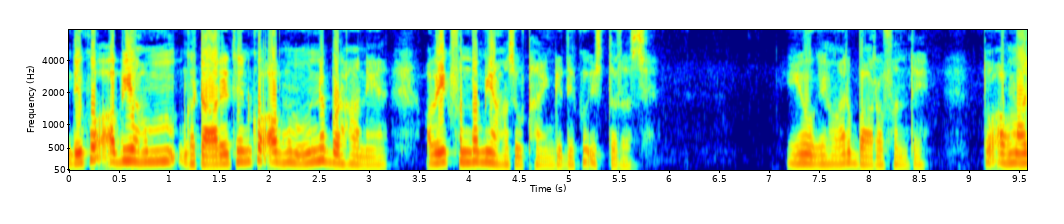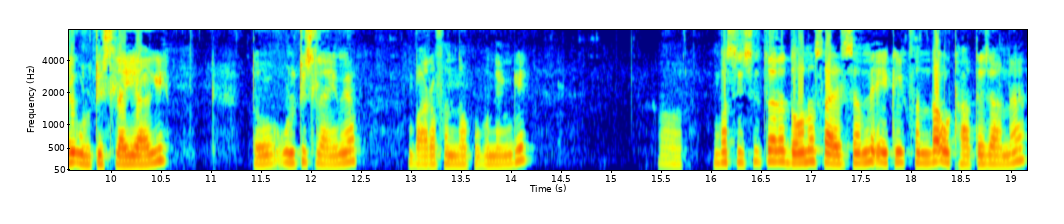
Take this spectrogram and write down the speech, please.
देखो, अभी हम घटा रहे थे इनको, अब हम उन्हें बढ़ाने हैं। अब एक फंदा हम यहाँ से उठाएँगे, देखो, इस तरह से। ये हो गए हमारे बारह फंदे। तो अब हमारी उल्टी सिलाई आ गई। तो उल्टी सिलाई में आप बारह फंदों को बुनेंगे। और बस इसी तरह दोनों साइड से हमने एक एक फंदा उठाते जाना है,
